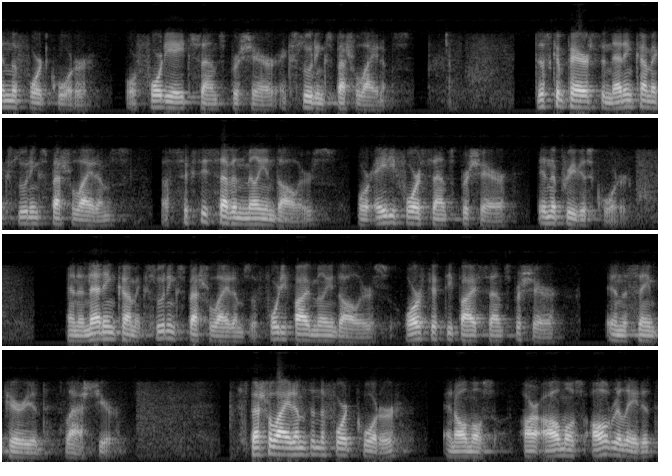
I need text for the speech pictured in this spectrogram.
in the fourth quarter, or $0.48 per share, excluding special items. This compares to net income excluding special items of $67 million or $0.84 per share in the previous quarter, and a net income excluding special items of $45 million or $0.55 per share in the same period last year. Special items in the fourth quarter are almost all related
